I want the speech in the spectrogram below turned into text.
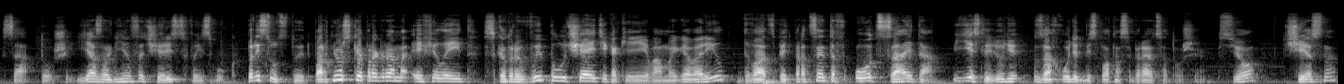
сатоши. Я залогинился через Facebook. Присутствует партнерская программа Affiliate, с которой вы получаете, как я вам и говорил, 25% от сайта, если люди заходят бесплатно собирают сатоши. Все честно,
